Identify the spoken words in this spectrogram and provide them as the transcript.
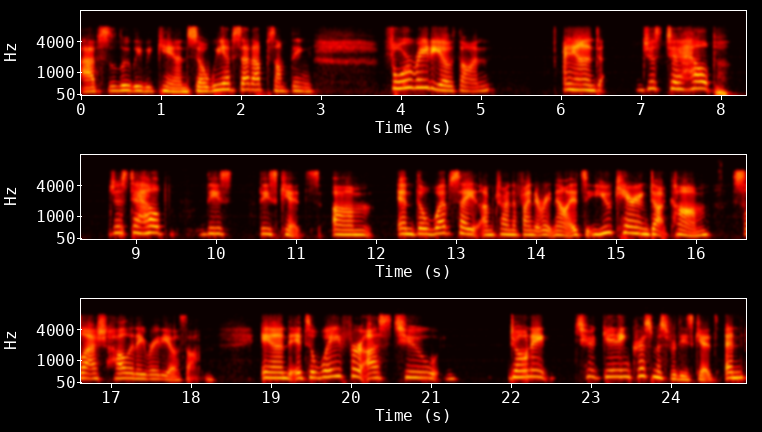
Absolutely, we can. So we have set up something for Radiothon and just to help just to help these these kids. Um, and the website, I'm trying to find it right now. It's youcaring.com slash holiday radiothon. And it's a way for us to donate to getting Christmas for these kids. And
